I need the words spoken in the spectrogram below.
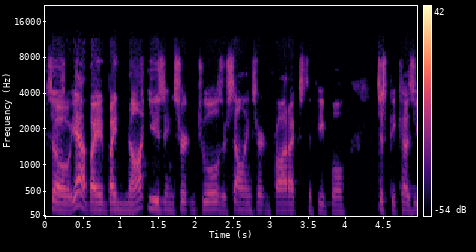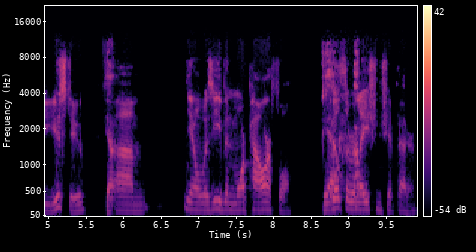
so yeah by by not using certain tools or selling certain products to people just because you used to yeah. um, you know was even more powerful yeah. built the relationship better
